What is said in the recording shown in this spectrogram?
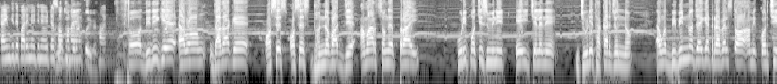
টাইম দিতে পারিনি ওই জন্য ওইটা সব মানে হয়। তো দিদিকে এবং দাদাকে অশেষ অশেষ ধন্যবাদ যে আমার সঙ্গে প্রায় কুড়ি পঁচিশ মিনিট এই চ্যানেলে জুড়ে থাকার জন্য। এবং বিভিন্ন জায়গায় ট্রাভেলস তো আমি করছি।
